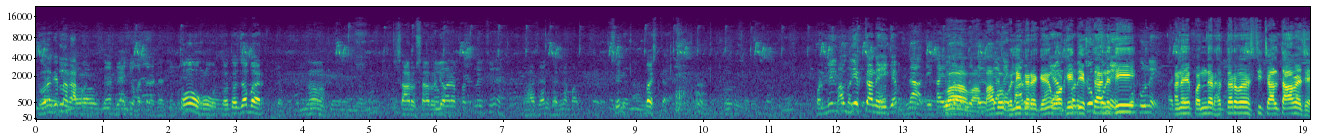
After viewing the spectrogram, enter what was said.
ઢોરા કેટલા રાખો? બે ખતરા નથી ઓહો તો તો જબર. હા. સારું સારું લ્યો. હા સર ઘરના? બસ. પણ બિલકુલ દેખતા નહીં કેમ? વાહ વાહ બાબો ભલી કરે કે ઓખી દેખતા નથી અને પંદર સત્તર વર્ષથી ચાલતા આવે છે.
